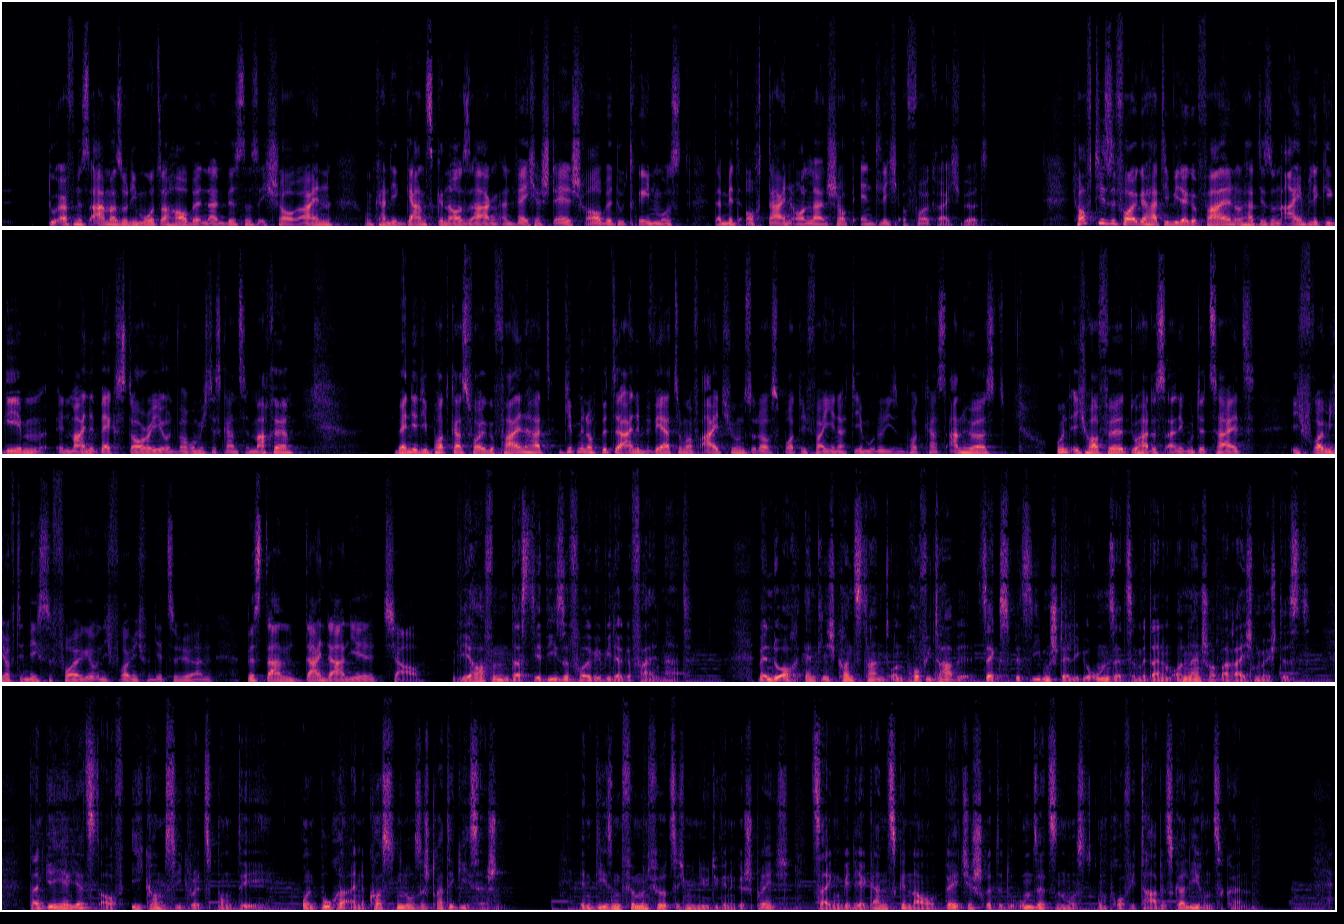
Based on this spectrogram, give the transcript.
du öffnest einmal so die Motorhaube in dein Business. Ich schaue rein und kann dir ganz genau sagen, an welcher Stellschraube du drehen musst, damit auch dein Online-Shop endlich erfolgreich wird. Ich hoffe, diese Folge hat dir wieder gefallen und hat dir so einen Einblick gegeben in meine Backstory und warum ich das Ganze mache. Wenn dir die Podcast-Folge gefallen hat, gib mir noch bitte eine Bewertung auf iTunes oder auf Spotify, je nachdem, wo du diesen Podcast anhörst. Und ich hoffe, du hattest eine gute Zeit. Ich freue mich auf die nächste Folge und ich freue mich von dir zu hören. Bis dann, dein Daniel. Ciao. Wir hoffen, dass dir diese Folge wieder gefallen hat. Wenn du auch endlich konstant und profitabel sechs- bis siebenstellige Umsätze mit deinem Onlineshop erreichen möchtest, dann gehe jetzt auf ecomsecrets.de und buche eine kostenlose Strategiesession. In diesem 45-minütigen Gespräch zeigen wir dir ganz genau, welche Schritte du umsetzen musst, um profitabel skalieren zu können.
